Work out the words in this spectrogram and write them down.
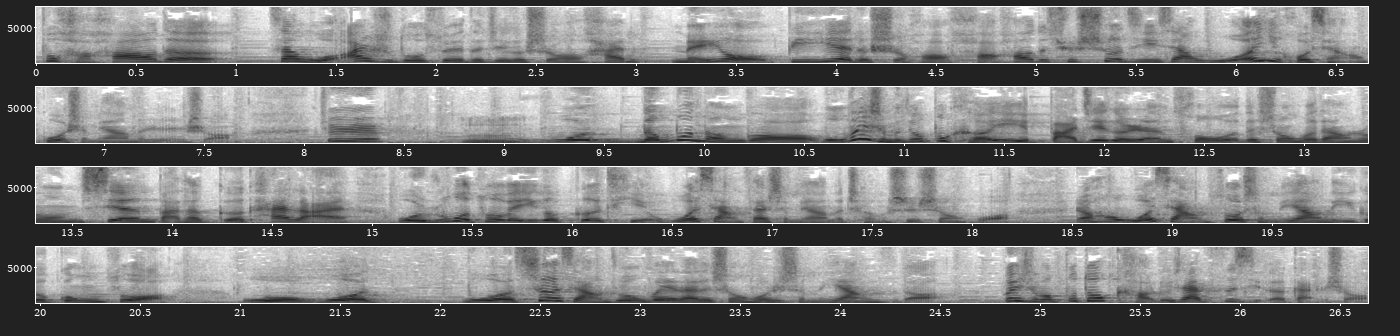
不好好的在我二十多岁的这个时候，还没有毕业的时候，好好的去设计一下我以后想要过什么样的人生？就是。嗯，我能不能够？我为什么就不可以把这个人从我的生活当中先把它隔开来？我如果作为一个个体，我想在什么样的城市生活，然后我想做什么样的一个工作，我我我设想中未来的生活是什么样子的？为什么不多考虑一下自己的感受？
